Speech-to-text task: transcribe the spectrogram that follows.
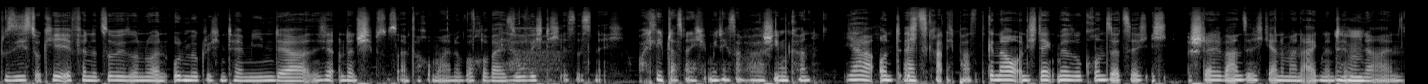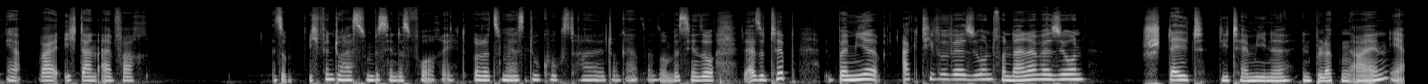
Du siehst, okay, ihr findet sowieso nur einen unmöglichen Termin, der und dann schiebst du es einfach um eine Woche, weil so wichtig ist es nicht. Oh, ich liebe das, wenn ich Meetings einfach verschieben kann, Ja, und weil ich es gerade nicht passt. Genau, und ich denke mir so grundsätzlich, ich stelle wahnsinnig gerne meine eigenen Termine ein. Mhm. Ja. Weil ich dann einfach, also ich finde, du hast so ein bisschen das Vorrecht. Oder zumindest du guckst halt und kannst dann so ein bisschen so. Also Tipp, bei mir aktive Version von deiner Version, stellt die Termine in Blöcken ein. Ja.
